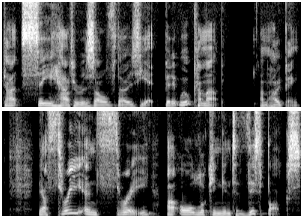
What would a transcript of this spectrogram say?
Can't see how to resolve those yet, but it will come up. I'm hoping. Now, three and three are all looking into this box.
